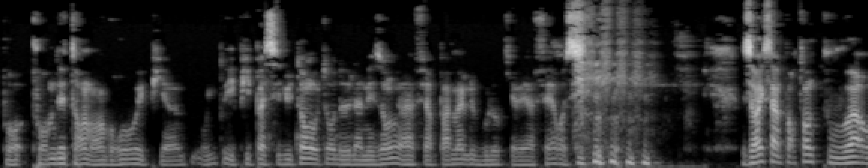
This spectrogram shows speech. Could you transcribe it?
pour pour me détendre en gros et puis oui et puis passer du temps autour de la maison à faire pas mal de boulot qu'il y avait à faire aussi. c'est vrai que c'est important de pouvoir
